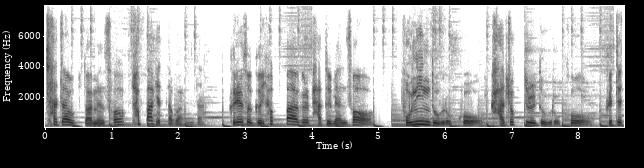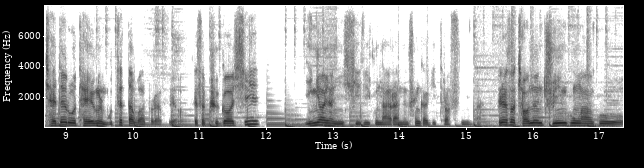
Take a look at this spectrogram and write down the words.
찾아오기도 하면서 협박했다고 합니다. 그래서 그 협박을 받으면서 본인도 그렇고 가족들도 그렇고 그때 제대로 대응을 못했다고 하더라고요. 그래서 그것이 잉여 현 실이구나라는 생각이 들었습니다. 그래서 저는 주인공하고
